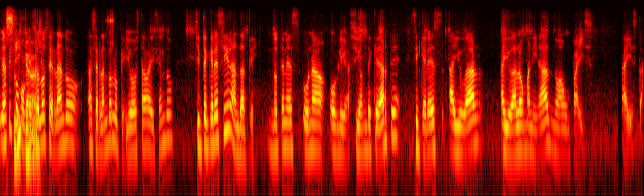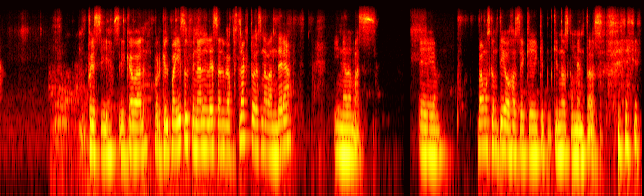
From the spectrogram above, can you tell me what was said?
yo así como que solo cerrando, cerrando lo que yo estaba diciendo, si te quieres ir, andate. No tenés una obligación de quedarte. Si querés ayudar, ayudar a la humanidad, no a un país. Ahí está. Pues sí, sí, cabal, porque el país al final es algo abstracto, es una bandera y nada más. Eh, vamos contigo, José, ¿qué, qué nos comentas?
